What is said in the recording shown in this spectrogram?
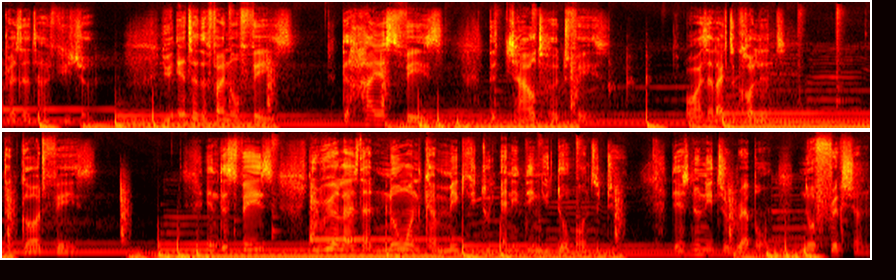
present, and future, you enter the final phase, the highest phase, the childhood phase. Or as I like to call it, God phase. In this phase, you realize that no one can make you do anything you don't want to do. There's no need to rebel, no friction,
